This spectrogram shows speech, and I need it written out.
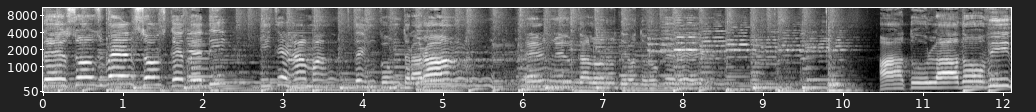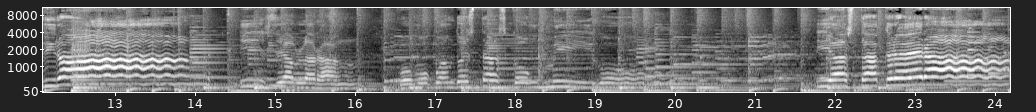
de esos besos que te di y que jamás te encontrarán en el calor de otro querer. A tu lado vivirás hablarán como cuando estás conmigo. Y hasta creerán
